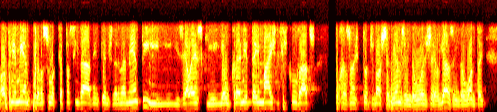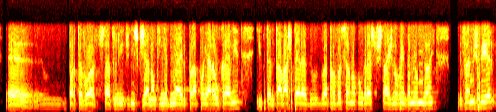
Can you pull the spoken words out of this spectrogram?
obviamente pela sua capacidade em termos de armamento e, e Zelensky e a Ucrânia têm mais dificuldades por razões que todos nós sabemos, ainda hoje, aliás, ainda ontem, eh, o porta-voz dos Estados Unidos disse que já não tinha dinheiro para apoiar a Ucrânia e, portanto, estava à espera da aprovação no Congresso dos tais 90 mil milhões. Vamos ver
